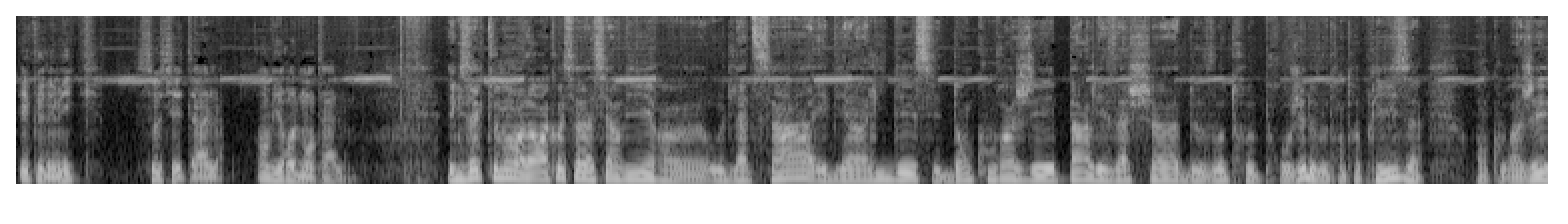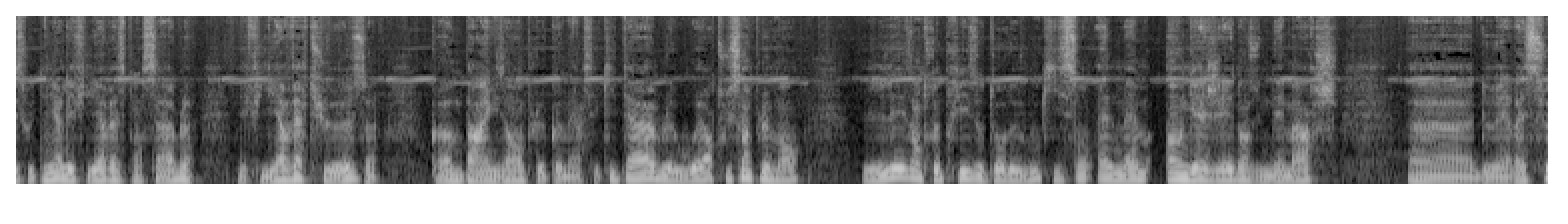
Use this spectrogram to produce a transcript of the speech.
économique, sociétal, environnemental. Exactement. Alors à quoi ça va servir euh, au-delà de ça? Eh bien l'idée c'est d'encourager par les achats de votre projet, de votre entreprise, encourager et soutenir les filières responsables, les filières vertueuses, comme par exemple le commerce équitable, ou alors tout simplement les entreprises autour de vous qui sont elles-mêmes engagées dans une démarche euh, de RSE,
